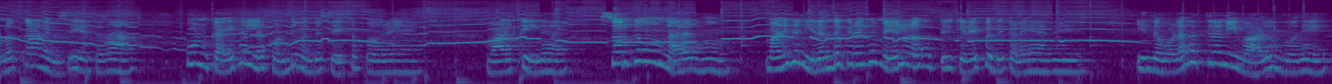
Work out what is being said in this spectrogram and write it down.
உனக்கான விஷயத்தை தான் உன் கைகளில் கொண்டு வந்து சேர்க்க போறேன். வாழ்க்கையில சொர்க்கமும் நரகமும் மனிதன் இறந்த பிறகு மேலுலகத்தில் கிடைப்பது கிடையாது. இந்த உலகத்துல நீ வாழும் போதே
